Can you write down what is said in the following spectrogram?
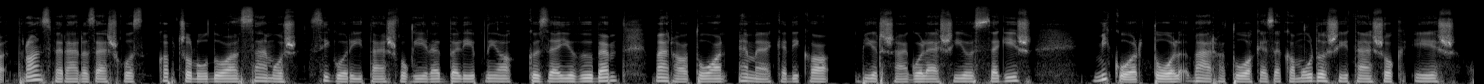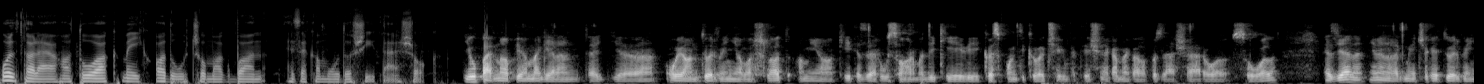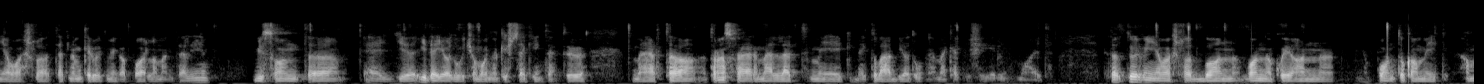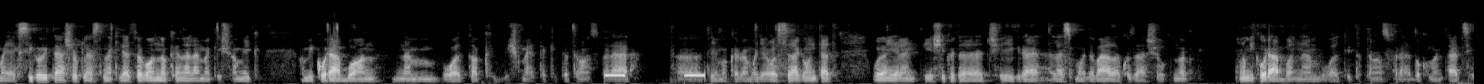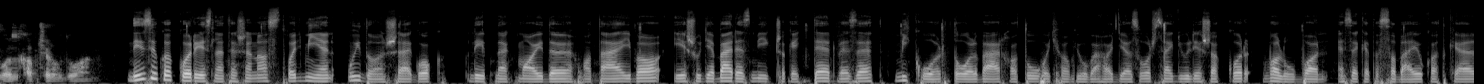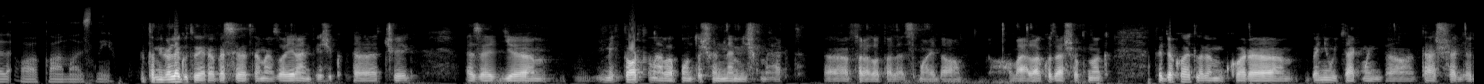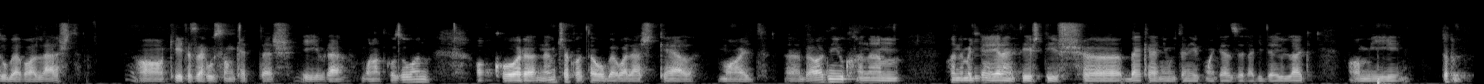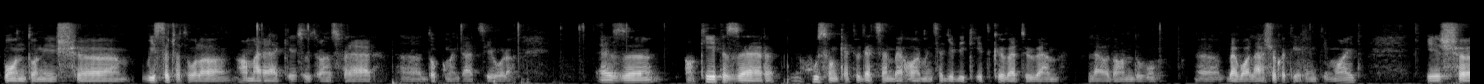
A transferárazáshoz kapcsolódóan számos szigorítás fog életbe lépni a közeljövőben, várhatóan emelkedik a bírságolási összeg is. Mikortól várhatóak ezek a módosítások, és hol találhatóak, melyik adócsomagban ezek a módosítások? Jó pár napja megjelent egy olyan törvényjavaslat, ami a 2023. évi központi költségvetésének a megalapozásáról szól. Ez jelen, jelenleg még csak egy törvényjavaslat, tehát nem került még a parlament elé, viszont egy idei adócsomagnak is tekinthető, mert a transfer mellett még, még további adónemeket is érint majd. Tehát a törvényjavaslatban vannak olyan pontok, amik, amelyek szigorítások lesznek, illetve vannak olyan elemek is, amik, amik korábban nem voltak ismertek itt a transferár témakörben Magyarországon, tehát olyan jelentési kötelezettségre lesz majd a vállalkozásoknak, ami korábban nem volt itt a transferár dokumentációhoz kapcsolódóan. Nézzük akkor részletesen azt, hogy milyen újdonságok lépnek majd hatályba, és ugye bár ez még csak egy tervezet, mikortól várható, hogyha jóvá hagyja az országgyűlés, akkor valóban ezeket a szabályokat kell alkalmazni. Hát, amiről legutoljára beszéltem, ez a jelentési kötelezettség, ez egy még tartalmával pontosan nem ismert feladata lesz majd a, a vállalkozásoknak. Tehát gyakorlatilag, amikor benyújtják mondjuk a társasági adóbevallást, a 2022-es évre vonatkozóan, akkor nem csak a TAO bevallást kell majd beadniuk, hanem, hanem egy ilyen jelentést is be kell nyújtaniuk majd ezzel egyidejűleg, ami több ponton is visszacsatol a, a már elkészült transferár dokumentációra. Ez a 2022. december 31-ét követően leadandó bevallásokat érinti majd, és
